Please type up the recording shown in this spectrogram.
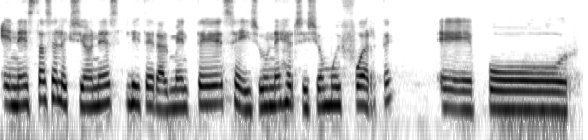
en estas elecciones literalmente se hizo un ejercicio muy fuerte por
